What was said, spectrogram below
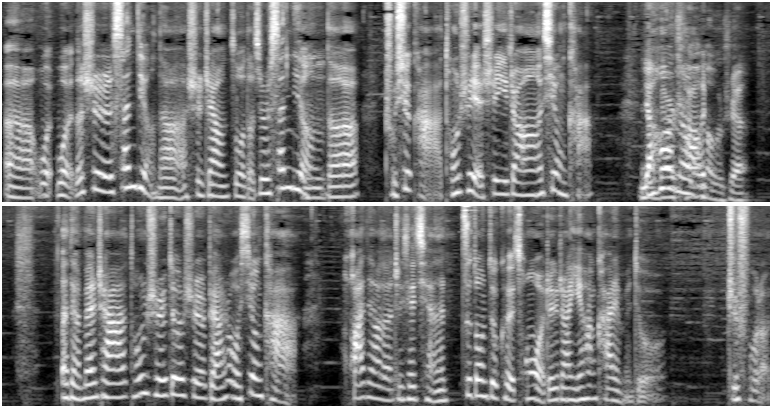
呃，我我的是三井的，是这样做的，就是三井的储蓄卡，同时也是一张信用卡，然后是？呃，两边插。同时就是，比方说我信用卡花掉的这些钱，自动就可以从我这张银行卡里面就支付了，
